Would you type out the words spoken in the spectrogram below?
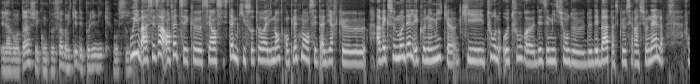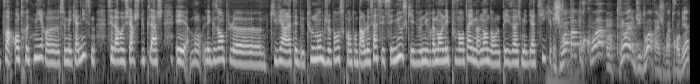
Et l'avantage, c'est qu'on peut fabriquer des polémiques aussi. Oui, bah c'est ça. En fait, c'est que c'est un système qui s'auto-alimente complètement. C'est-à-dire que avec ce modèle économique qui tourne autour euh, des émissions de, de débat parce que c'est rationnel, pour pouvoir entretenir euh, ce mécanisme, c'est la recherche du clash. Et bon, l'exemple euh, qui vient à la tête de tout le monde, je pense, quand on parle de ça, c'est CNews qui est devenu vraiment l'épouvantail maintenant dans le paysage médiatique. Je vois pas pourquoi on pointe du doigt, enfin je vois trop bien,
